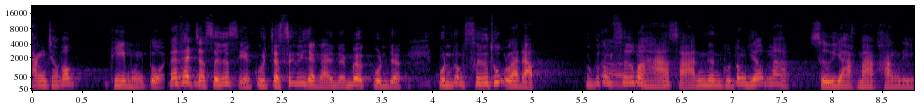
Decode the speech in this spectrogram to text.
ดังเฉพาะทีมของตัว แล้วถ้าจะซื้อเสียงคุณจะซื้อยังไงในเมื่อคุณจะคุณต้องซื้อทุกระดับ คุณก็ต้องเออซื้อมหาศาลเงินคุณต้องเยอะมาก ซื้อยากมากครั้งนี้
